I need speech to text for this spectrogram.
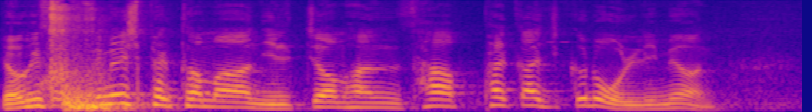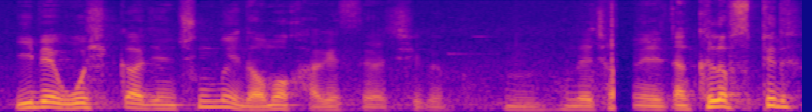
여기서 스매시 팩터만 1.48까지 끌어올리면 250까지는 충분히 넘어가겠어요, 지금. 음, 근데 저는 일단 클럽 스피드.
